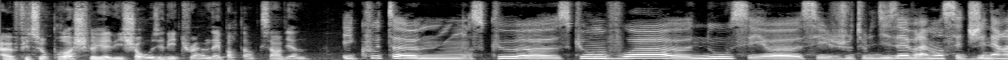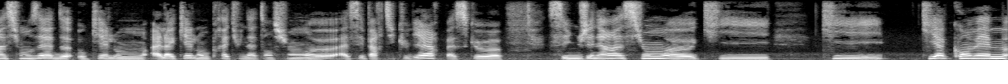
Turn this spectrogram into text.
à un futur proche là, Il y a des choses, il y a des trends importants qui s'en viennent? Écoute, euh, ce que euh, ce qu'on voit euh, nous, c'est c'est je te le disais vraiment cette génération Z auquel on à laquelle on prête une attention assez particulière parce que c'est une génération qui qui qui a quand même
